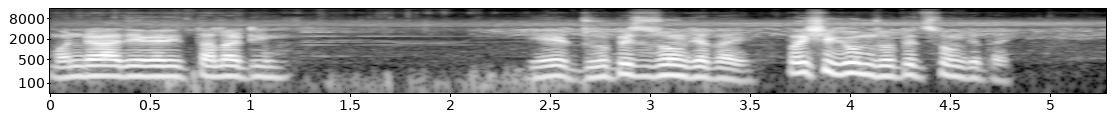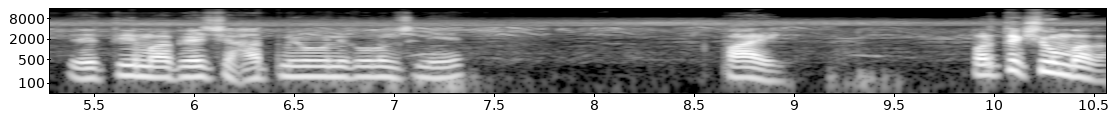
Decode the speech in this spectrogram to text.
मंडळाधिकारी तलाठी हे झोपेचं सोंग घेत आहे. पैसे घेऊन झोपेचं सोंग घेत आहे. ती माफियाची हात मिळवणी करून सनी हे पाय. प्रत्यक्ष येऊन बघा.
